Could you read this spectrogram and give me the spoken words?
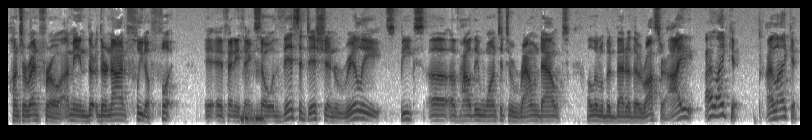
Hunter Renfroe. I mean, they're, they're not fleet of foot, if anything. So this addition really speaks uh, of how they wanted to round out a little bit better the roster. I, I like it. I like it.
